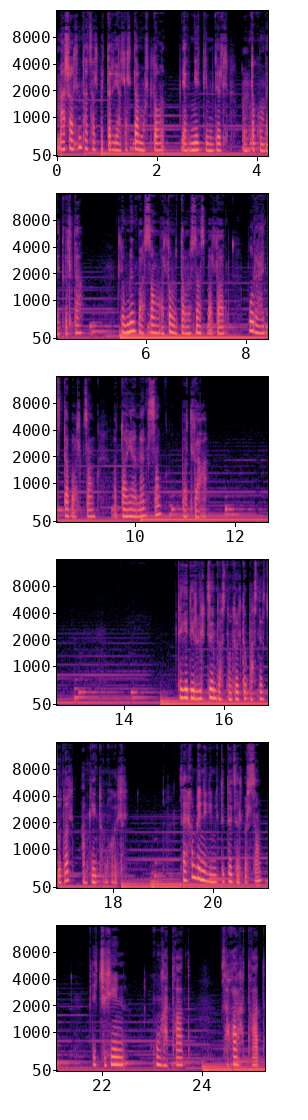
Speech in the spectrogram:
маш олон тал салбар дээр ялалтаа мөртлөө яг нэг юм дээр л ундаг хүн байдаг л та. Тэг өмнөд болсон олон удаа унснаас болоод бүр айдтай болцсон одоо яана гэсэн бодол байгаа. Тэгээд эргэлзээнд бас нөлөөлдөг бас нэг зүйл бол амтны тунхаглал. Саяхан би нэг эмэгтэйтэй залбирсан. Тэг чихийн хүн хатгаад савхаар хатгаад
